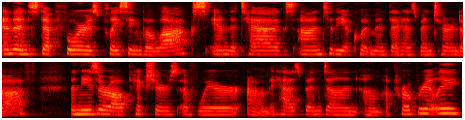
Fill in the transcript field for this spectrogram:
And then step four is placing the locks and the tags onto the equipment that has been turned off. And these are all pictures of where um, it has been done um, appropriately.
